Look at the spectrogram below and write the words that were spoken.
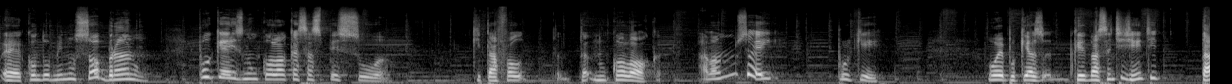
é, condomínio sobrando. Por que eles não colocam essas pessoas que tá faltando? Não coloca? Agora não sei. Por quê? Ou é porque, as, porque bastante gente tá,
